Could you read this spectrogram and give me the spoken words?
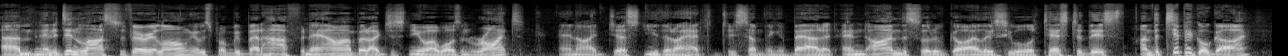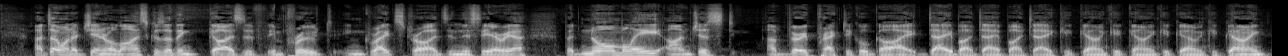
Um, Mm-hmm. And it didn't last for very long. It was probably about half an hour, but I just knew I wasn't right. And I just knew that I had to do something about it. And I'm the sort of guy, Lucy will attest to this. I'm the typical guy. I don't want to generalize because I think guys have improved in great strides in this area. But normally, I'm just a very practical guy, day by day by day. Keep going, keep going, keep going, keep going.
